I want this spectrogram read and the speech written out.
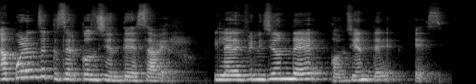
Acuérdense que ser consciente es saber. Y la definición de consciente es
